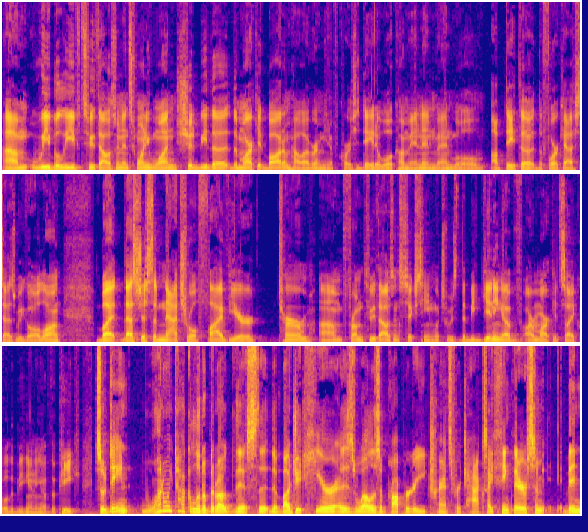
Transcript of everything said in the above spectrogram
Um, we believe 2021 should be the, the market bottom. However, I mean, of course, data will come in and, and we'll update the, the forecast as we go along. But that's just a natural five year term um, from 2016, which was the beginning of our market cycle, the beginning of the peak. So, Dane, why don't we talk a little bit about this, the, the budget here, as well as a property transfer tax? I think there have some been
